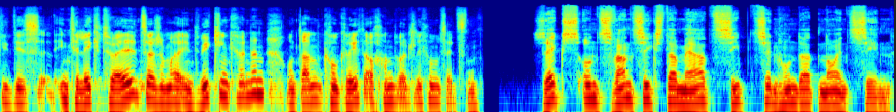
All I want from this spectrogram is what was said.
die das intellektuell zuerst einmal entwickeln können und dann konkret auch handwerklich umsetzen. 26. März 1719.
